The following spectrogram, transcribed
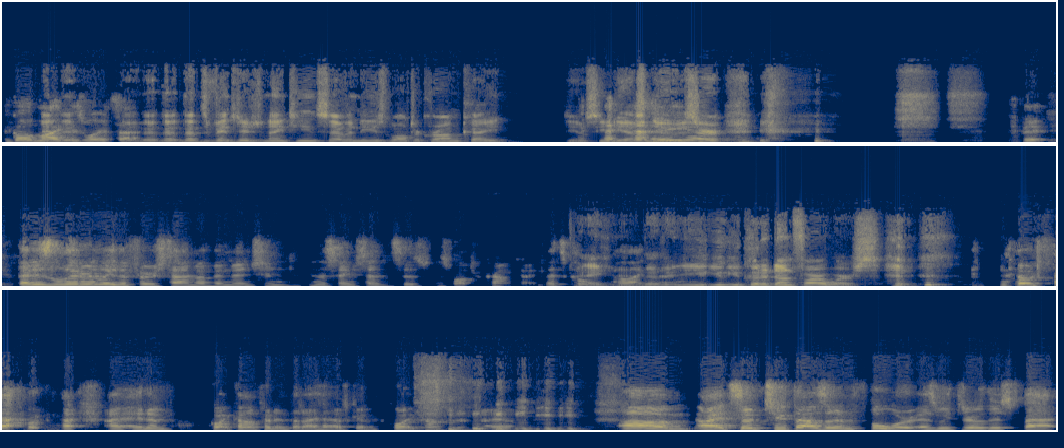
the gold mic is where it's at. That, that's vintage 1970s Walter Cronkite, you know, CBS News. You're, that is literally the first time I've been mentioned in the same sentence as, as Walter Cronkite. That's cool. Hey, I like that. You, you could have done far worse. no doubt. I, I, and I'm quite confident that I have, Kevin. Quite confident I have. um, all right, so 2004, as we throw this back,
